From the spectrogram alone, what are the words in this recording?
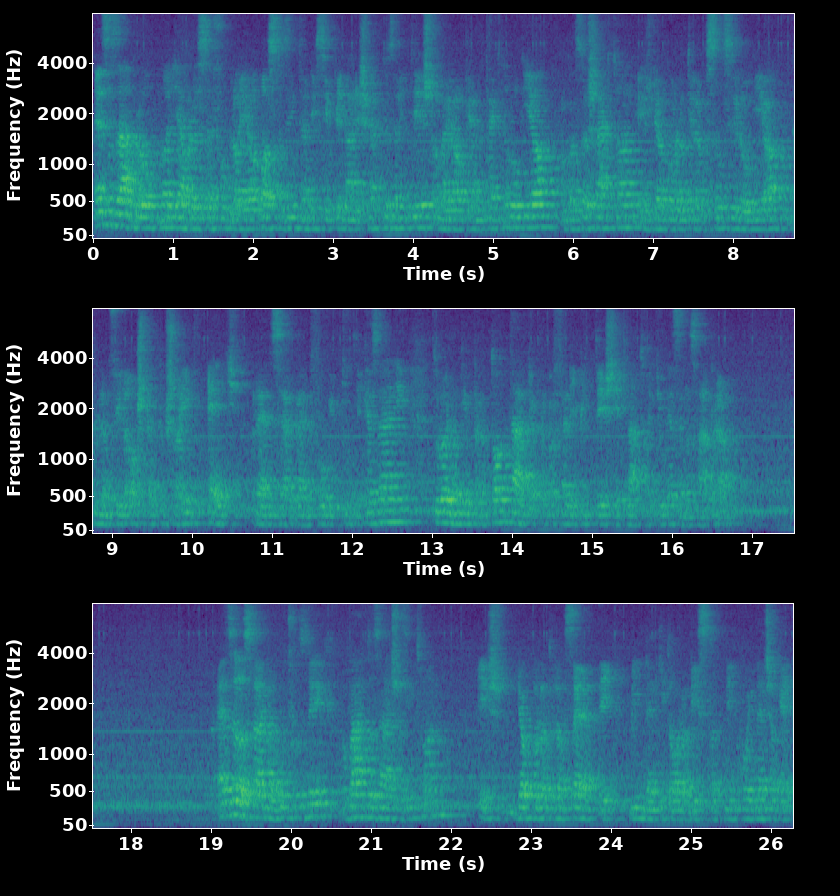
Ez az ábra nagyjából összefoglalja azt az interdisziplináris megközelítést, amely alapján a technológia, a gazdaságtan és gyakorlatilag a szociológia különféle aspektusait egy rendszerben fogjuk tudni kezelni. Tulajdonképpen a tantárgyaknak a felépítését láthatjuk ezen az ábrán. Ezzel a szlájddal búcsúznék, a változás az itt van, és gyakorlatilag szerették mindenkit arra biztatni, hogy ne csak egy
